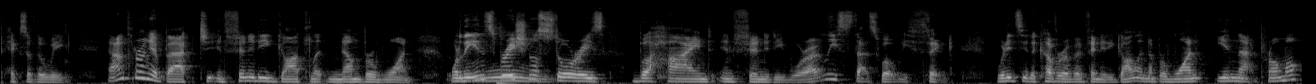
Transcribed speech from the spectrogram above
picks of the week. And I'm throwing it back to Infinity Gauntlet number one, one of the inspirational stories behind Infinity War. Or at least that's what we think. We did see the cover of Infinity Gauntlet number one in that promo,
